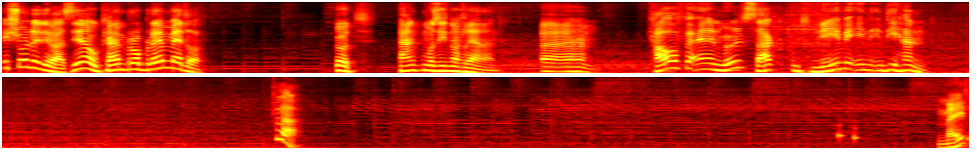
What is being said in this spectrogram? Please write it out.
Ich schulde dir was. Ja, kein Problem, Mädel. Gut. Tank muss ich noch lernen. Ähm. Kaufe einen Müllsack und nehme ihn in die Hand. Klar. Mail?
